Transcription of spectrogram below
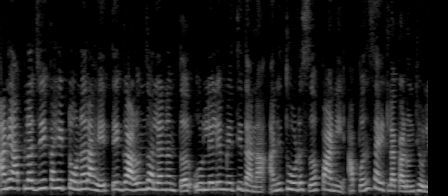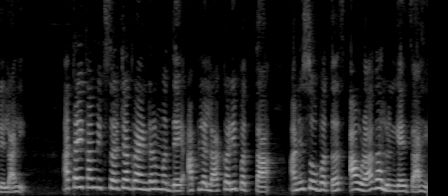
आणि आपला जे काही टोनर आहे ते गाळून झाल्यानंतर उरलेले मेथीदाणा आणि थोडंसं पाणी आपण साईडला काढून ठेवलेलं आहे. आता एका मिक्सरच्या ग्राइंडरमध्ये आपल्याला कढीपत्ता आणि सोबतच आवळा घालून घ्यायचा आहे.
